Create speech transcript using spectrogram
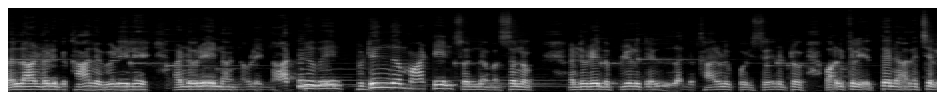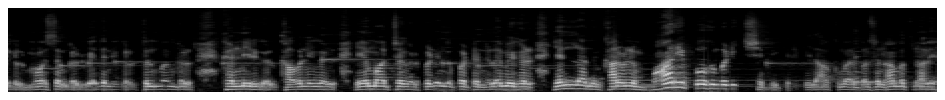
நல்ல இந்த கால வேளையிலே ஆண்டவரே நான் அவளை நாட்டுவேன். பிடுங்க மாட்டேன் சொன்ன வசனம். அன்றுவரே இந்த பிள்ளைகளுக்கு எல்லாம் அந்த காலில் போய் சேரட்டும். வாழ்க்கையில் எத்தனை அலைச்சல்கள் மோசங்கள் வேதனைகள் துன்பங்கள் கண்ணீர்கள் கவலைகள் ஏமாற்றங்கள் பிடுங்கப்பட்ட நிலைமைகள் எல்லாம் அந்த காலங்களில் மாறி போகும்படி செபிக்கிறேன் பிதாகுமார் பரிசு நாமத்தினாலே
